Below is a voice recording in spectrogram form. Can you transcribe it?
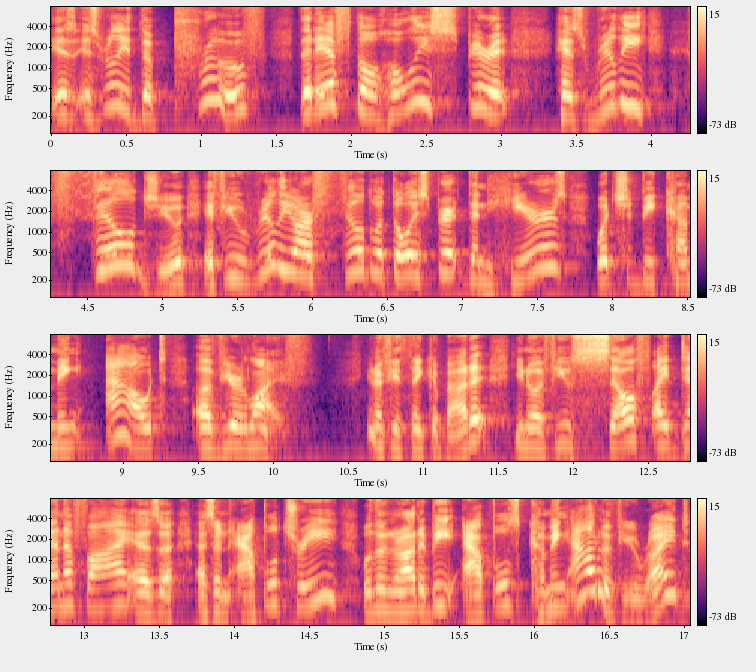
is, is really the proof that if the Holy Spirit has really filled you, if you really are filled with the Holy Spirit, then here's what should be coming out of your life. You know, if you think about it, you know, if you self identify as, a, as an apple tree, well, then there ought to be apples coming out of you, right?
